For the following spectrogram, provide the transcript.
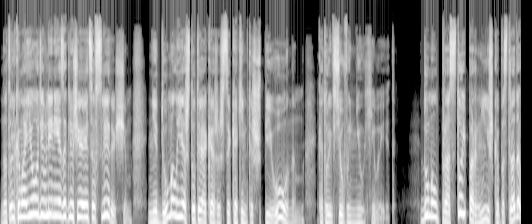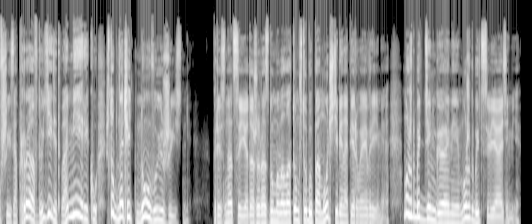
«Но только мое удивление заключается в следующем. Не думал я, что ты окажешься каким-то шпионом, который все вынюхивает. Думал, простой парнишка, пострадавший за правду, едет в Америку, чтобы начать новую жизнь. Признаться, я даже раздумывал о том, чтобы помочь тебе на первое время. Может быть, деньгами, может быть, связями.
